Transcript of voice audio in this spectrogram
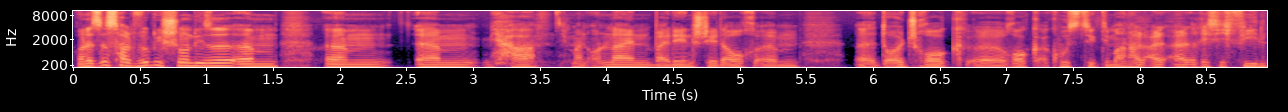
Und es ist halt wirklich schon diese, ähm, ähm, ähm, ja, ich meine, online bei denen steht auch ähm, äh, Deutschrock, äh, Rock, Akustik, die machen halt all, all richtig viel,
